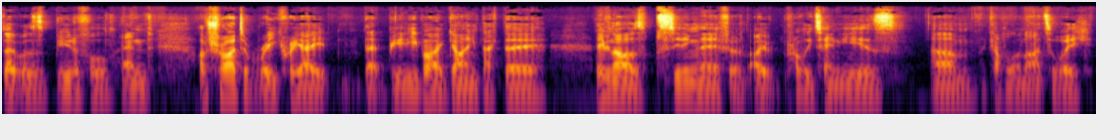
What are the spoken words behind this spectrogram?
that was beautiful, and I've tried to recreate that beauty by going back there. Even though I was sitting there for oh, probably ten years, um, a couple of nights a week,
